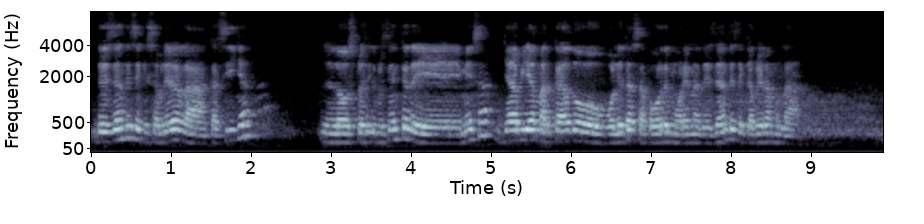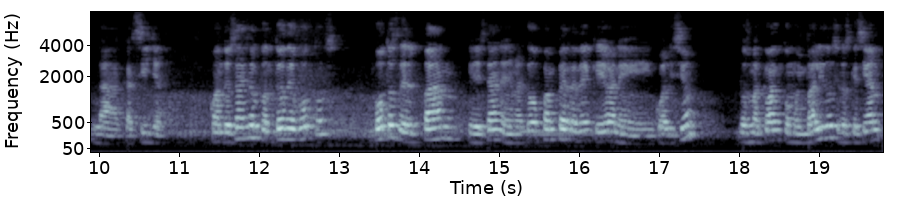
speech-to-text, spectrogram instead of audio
Desde antes de que se abriera la casilla, los, el presidente de Mesa ya había marcado boletas a favor de Morena, desde antes de que abriéramos la, la casilla. Cuando se hizo el conteo de votos, votos del PAN que están en el mercado PAN PRD que iban en coalición, los marcaban como inválidos y los que sean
